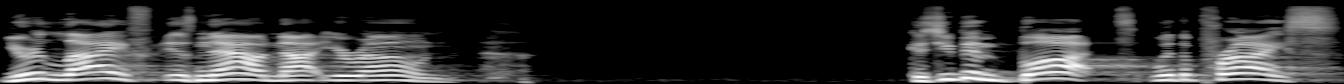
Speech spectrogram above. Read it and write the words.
your life is now not your own. Because you've been bought with a price.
